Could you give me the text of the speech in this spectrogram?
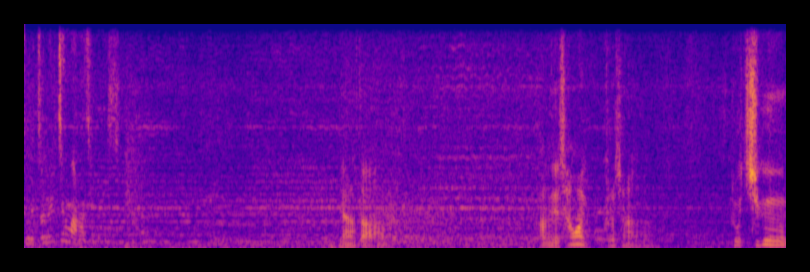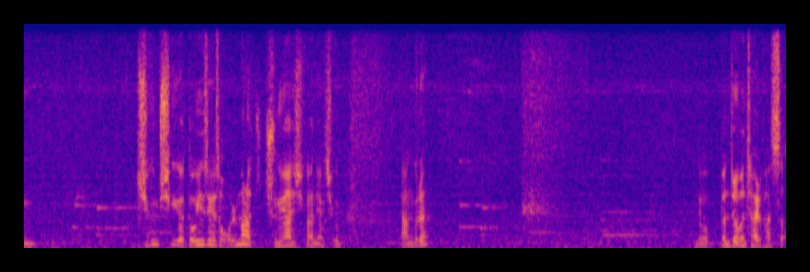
근데 좀 일찍 말하지 그랬어 미안하다 아 근데 상황이 그렇잖아 그리고 지금 지금 시기가 너 인생에서 얼마나 중요한 시간이야 지금 안 그래? 근데 뭐 면접은 잘 봤어? 야,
